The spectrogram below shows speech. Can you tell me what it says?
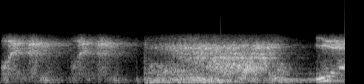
Listen, listen. Yeah.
